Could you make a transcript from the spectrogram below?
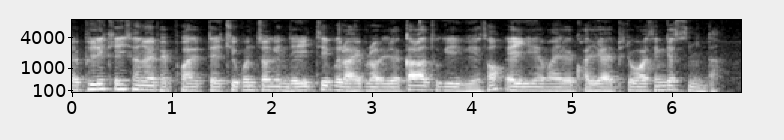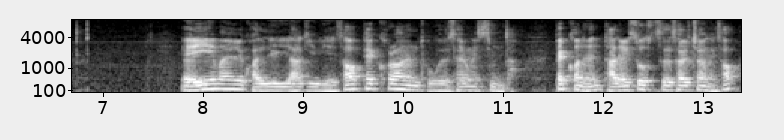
애플리케이션을 배포할 때 기본적인 네이티브 라이브러리를 깔아두기 위해서 AMI를 관리할 필요가 생겼습니다. AMI를 관리하기 위해서 패커라는 도구를 사용했습니다. 패커는 단일 소스 설정에서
